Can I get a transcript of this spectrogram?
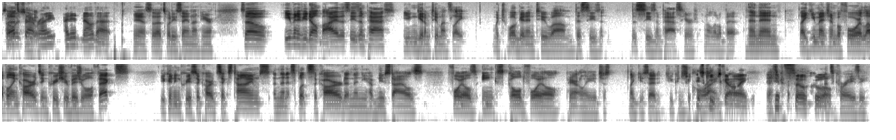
So oh, that's is that good. right? I didn't know that. Yeah, so that's what he's saying on here. So even if you don't buy the season pass, you can get them two months late, which we'll get into um, this season, this season pass here in a little bit. And then, like you mentioned before, leveling cards increase your visual effects. You can increase a card six times, and then it splits the card, and then you have new styles, foils, inks, gold foil. Apparently, it just like you said, you can just It just keeps it. going. That's it's cr- so cool. That's crazy.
